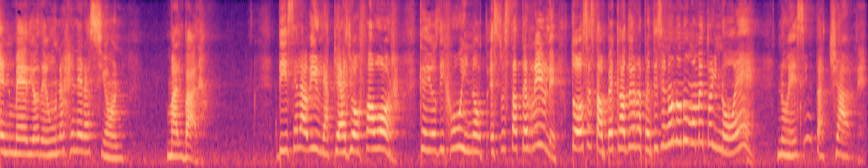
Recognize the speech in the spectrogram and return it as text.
en medio de una generación malvada. Dice la Biblia que halló favor, que Dios dijo, uy, no, esto está terrible, todos están pecando y de repente dice, no, no, no, un momento, y Noé, Noé es intachable.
